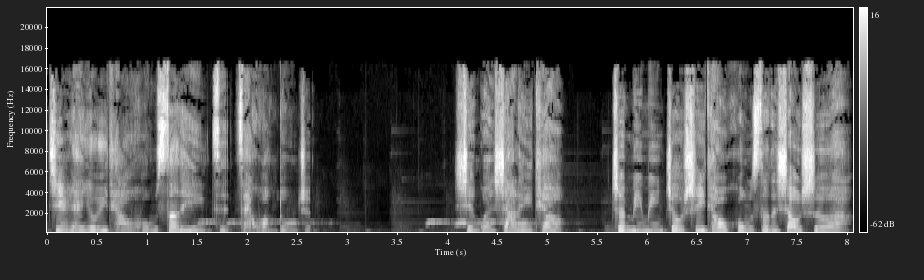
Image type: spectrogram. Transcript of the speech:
竟然有一条红色的影子在晃动着。县官吓了一跳，这明明就是一条红色的小蛇啊！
